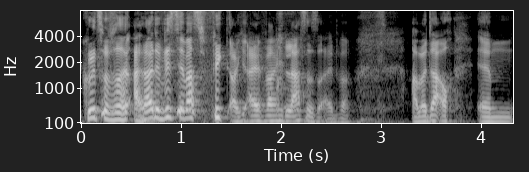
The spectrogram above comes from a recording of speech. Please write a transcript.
Kurz sagt, "Ah, Leute, wisst ihr was? Fickt euch einfach, ich lasse es einfach. Aber da auch ähm,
